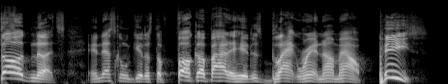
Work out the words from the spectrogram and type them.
thug nuts. And that's going to get us the fuck up out of here. This black rant and I'm out. Peace.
